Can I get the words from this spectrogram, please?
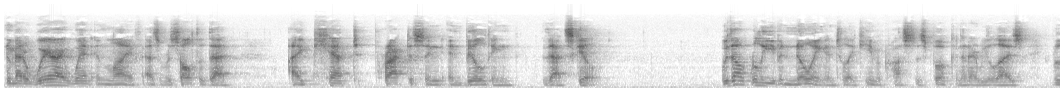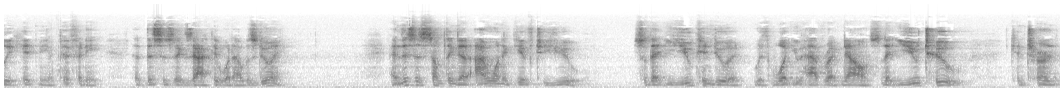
no matter where I went in life as a result of that, I kept practicing and building that skill without really even knowing until I came across this book. And then I realized, it really hit me epiphany, that this is exactly what I was doing. And this is something that I want to give to you so that you can do it with what you have right now, so that you too can turn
